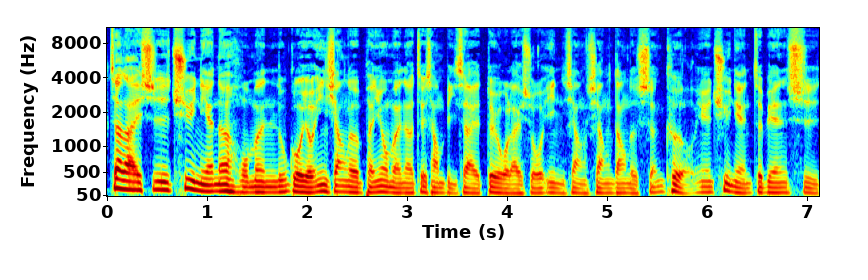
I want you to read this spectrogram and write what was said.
再来是去年呢，我们如果有印象的朋友们呢，这场比赛对我来说印象相当的深刻哦，因为去年这边是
